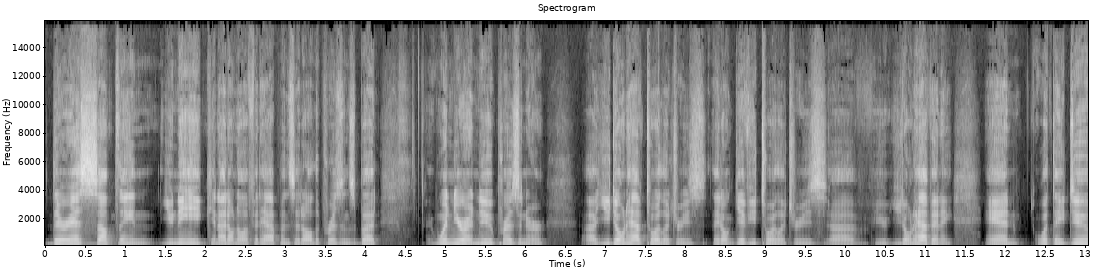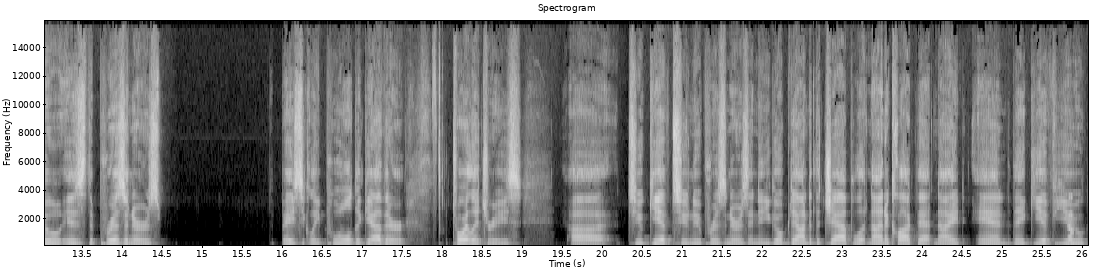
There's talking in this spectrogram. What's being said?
there is something unique, and I don't know if it happens at all the prisons, but when you're a new prisoner, uh, you don't have toiletries. They don't give you toiletries. Uh, you you don't have any, and what they do is the prisoners basically pool together toiletries. Uh, to give to new prisoners, and then you go down to the chapel at nine o'clock that night, and they give you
